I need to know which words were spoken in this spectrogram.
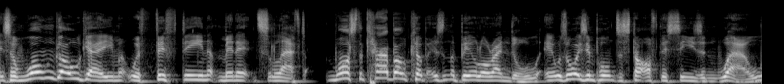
it's a one goal game with 15 minutes left. Whilst the Carabao Cup isn't the be all or end all, it was always important to start off this season well.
